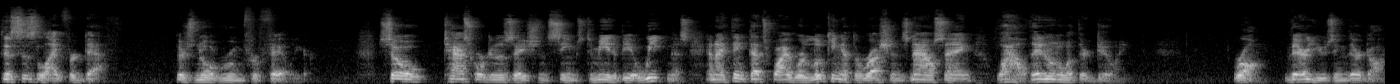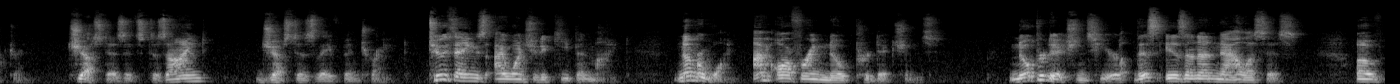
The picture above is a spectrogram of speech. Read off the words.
This is life or death. There's no room for failure. So task organization seems to me to be a weakness. And I think that's why we're looking at the Russians now saying, wow, they don't know what they're doing. Wrong. They're using their doctrine, just as it's designed, just as they've been trained. Two things I want you to keep in mind. Number one, I'm offering no predictions. No predictions here. This is an analysis of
